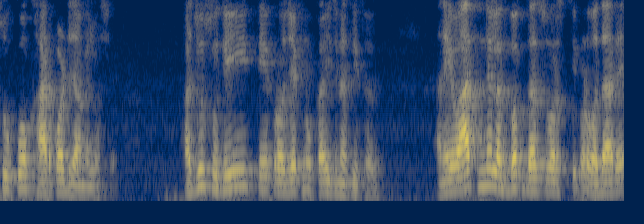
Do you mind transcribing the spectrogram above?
સૂકો ખારપટ જામેલો છે. હજુ સુધી તે પ્રોજેક્ટનું કંઈ જ નથી થયું. અને એ વાતને લગભગ દસ વર્ષથી પણ વધારે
